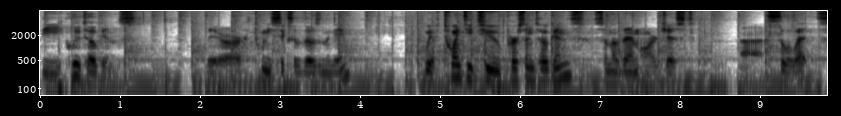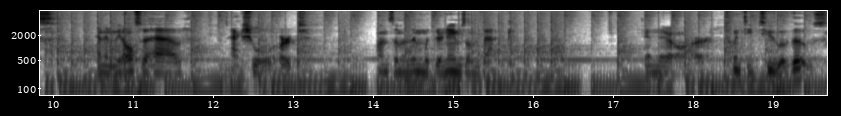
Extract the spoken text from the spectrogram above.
the clue tokens. There are 26 of those in the game. We have 22 person tokens. Some of them are just uh, silhouettes. And then we also have actual art on some of them with their names on the back. And there are 22 of those.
